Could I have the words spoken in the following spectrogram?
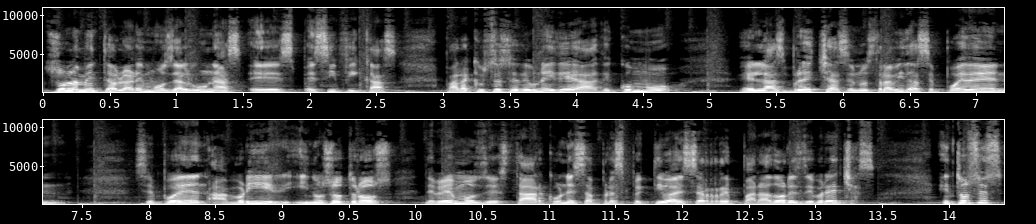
solamente hablaremos de algunas específicas para que usted se dé una idea de cómo eh, las brechas en nuestra vida se pueden, se pueden abrir y nosotros debemos de estar con esa perspectiva de ser reparadores de brechas. Entonces,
